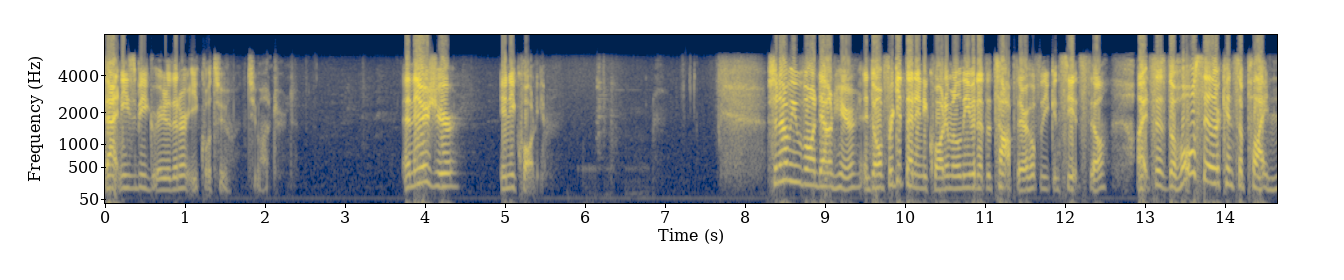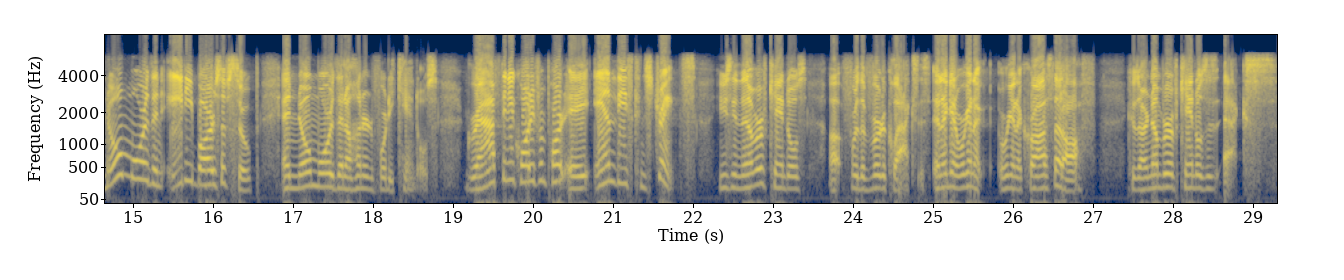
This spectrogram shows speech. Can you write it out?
That needs to be greater than or equal to 200. And there's your inequality. So now we move on down here, and don't forget that inequality. I'm going to leave it at the top there. Hopefully you can see it still. Uh, it says the wholesaler can supply no more than 80 bars of soap and no more than 140 candles. Graph the inequality from part A and these constraints using the number of candles uh, for the vertical axis. And again, we're going to we're going to cross that off because our number of candles is x.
